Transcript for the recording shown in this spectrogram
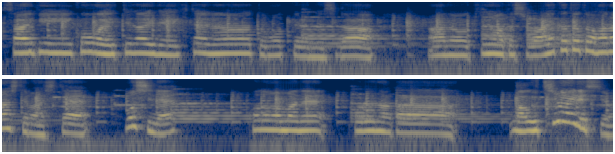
最近郊外行ってないで行きたいなと思ってるんですが、あの、昨日私は相方と話してまして、もしね、このままね、コロナが、まあ、うちはいいですよ。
